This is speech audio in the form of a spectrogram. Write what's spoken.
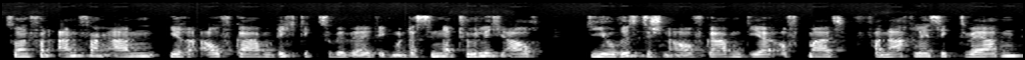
sondern von Anfang an ihre Aufgaben richtig zu bewältigen. Und das sind natürlich auch die juristischen Aufgaben, die ja oftmals vernachlässigt werden.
